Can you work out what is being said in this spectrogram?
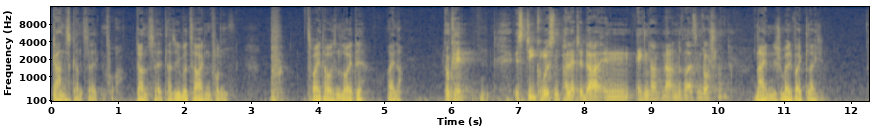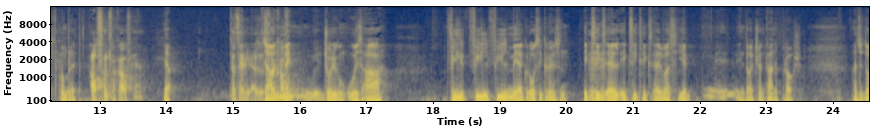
ganz, ganz selten vor. Ganz selten. Also ich würde sagen, von pff, 2000 Leute einer. Okay. Ist die Größenpalette da in England eine andere als in Deutschland? Nein, ist weltweit gleich. Komplett. Auch vom Verkauf her? Ja. Tatsächlich, also Ja, mein, Entschuldigung, USA, viel, viel, viel mehr große Größen. XXL, Mhm. XXXL, was hier in Deutschland gar nicht brauchst. Also da,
